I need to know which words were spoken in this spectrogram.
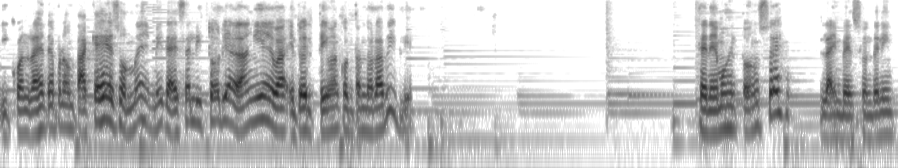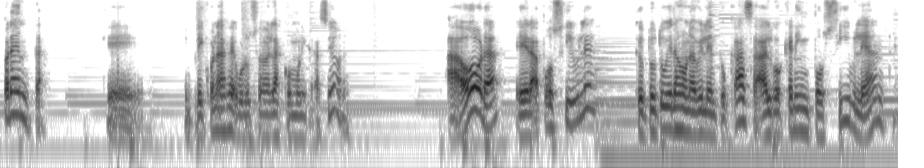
Y cuando la gente pregunta, ¿qué es eso? Mira, esa es la historia de Adán y Eva. Entonces te iban contando la Biblia. Tenemos entonces la invención de la imprenta, que implica una revolución en las comunicaciones. Ahora era posible que tú tuvieras una Biblia en tu casa, algo que era imposible antes.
